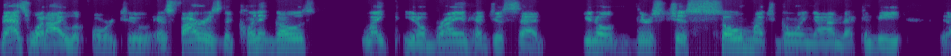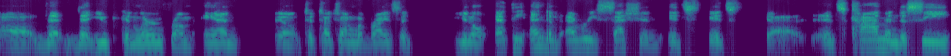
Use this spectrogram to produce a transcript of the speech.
that's what i look forward to. As far as the clinic goes like you know brian had just said you know there's just so much going on that can be uh, that that you can learn from. And you know to touch on what brian said you know at the end of every session it's it's uh, it's common to see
